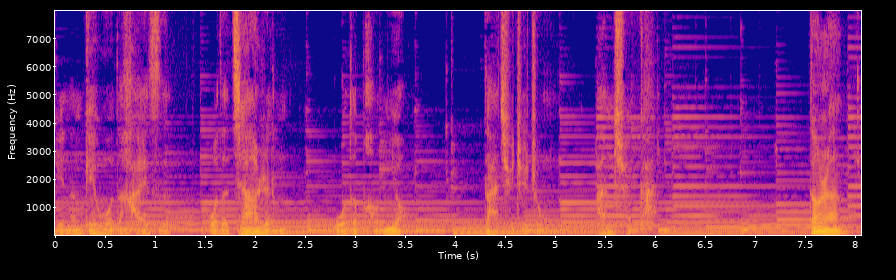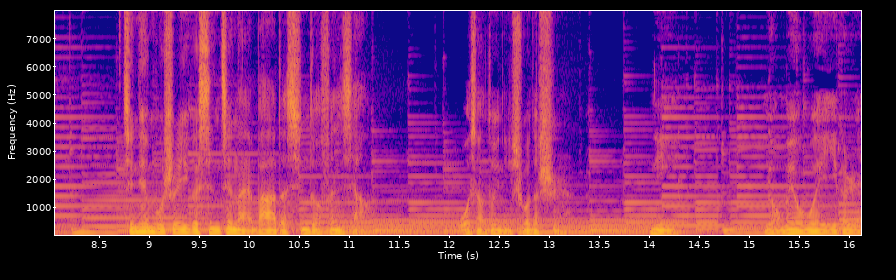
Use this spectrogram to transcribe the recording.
也能给我的孩子、我的家人、我的朋友带去这种安全感。当然，今天不是一个新晋奶爸的心得分享，我想对你说的是，你有没有为一个人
